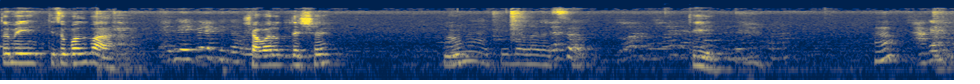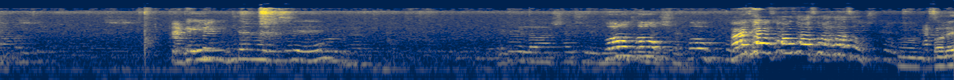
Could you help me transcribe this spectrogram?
তুমি কিছু বলবা সবার উদ্দেশ্যে কি পরে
